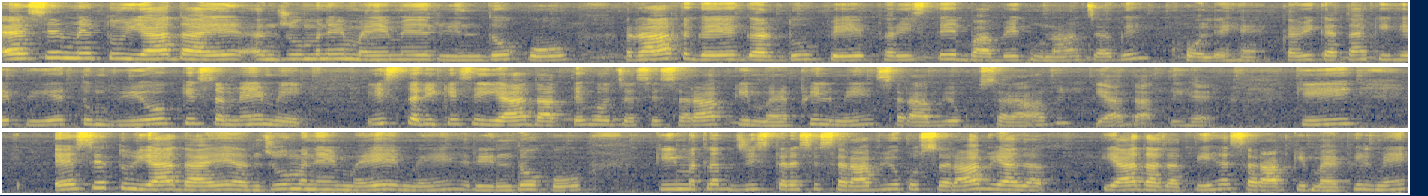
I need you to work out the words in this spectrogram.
ऐसे में तू याद आए अंजुमने मय में रिंदों को, रात गए गर्दू पे फरिश्ते बाबे गुना जग खोले हैं। कवि कहता कि, हे प्रिय, तुम वियोग के समय में इस तरीके से याद आते हो जैसे शराब की महफिल में शराबियों को शराब याद आती है। कि ऐसे तू याद आए अंजुमने मय में रिंदों को कि मतलब जिस तरह से शराबियों को शराब याद आ याद आ जाती है शराब की महफिल में,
